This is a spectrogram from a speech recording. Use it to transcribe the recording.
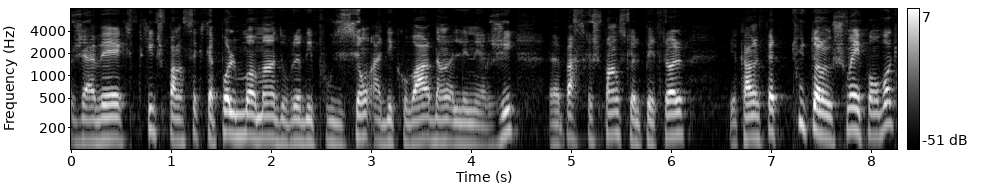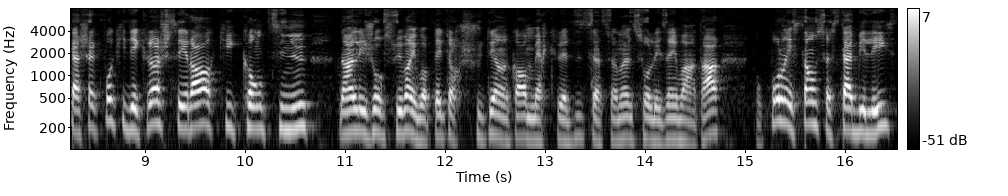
j'avais expliqué que je pensais que ce n'était pas le moment d'ouvrir des positions à découvert dans l'énergie, euh, parce que je pense que le pétrole, il a quand même fait tout un chemin. Puis on voit qu'à chaque fois qu'il décroche, c'est rare qu'il continue dans les jours suivants. Il va peut-être rechuter encore mercredi de cette semaine sur les inventaires. Donc pour l'instant, on se stabilise.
